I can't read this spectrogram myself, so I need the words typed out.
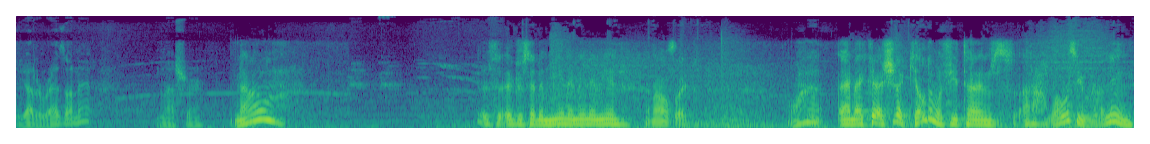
You got a res on it. I'm not sure. No. It just- It just said immune, immune, immune, and I was like, what? And I, could, I should have killed him a few times. I don't. What was he running?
